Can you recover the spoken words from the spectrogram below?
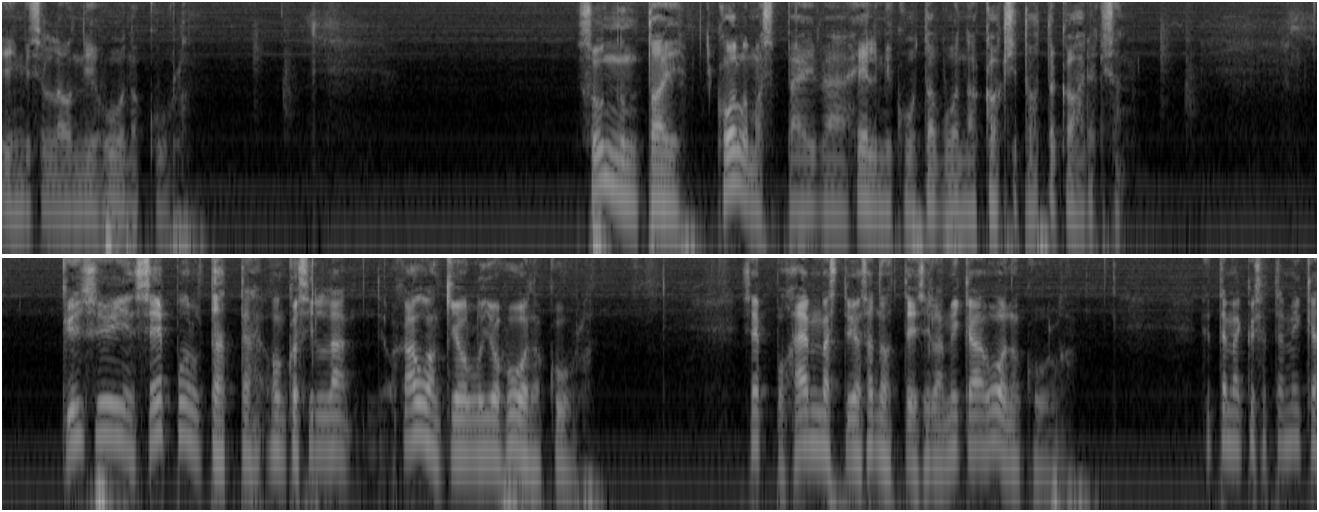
ihmisellä on niin huono kuulo. Sunnuntai kolmas päivää helmikuuta vuonna 2008. Kysyin Sepolta, että onko sillä kauankin ollut jo huono kuulo. Seppo hämmästyi ja sanoi, ettei sillä mikään huono kuulo. Sitten mä kysyin, että mikä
